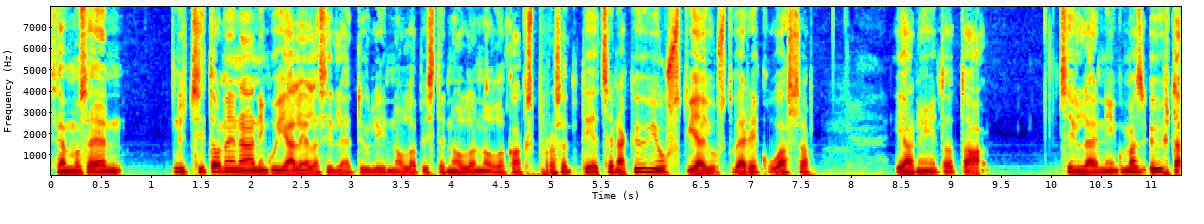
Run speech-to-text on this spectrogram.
semmoiseen, nyt sit on enää niin kuin jäljellä silleen tyyliin 0,002 prosenttia, että se näkyy just ja just verikuvassa. Ja niin tota, silleen niin kuin mä yhtä,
